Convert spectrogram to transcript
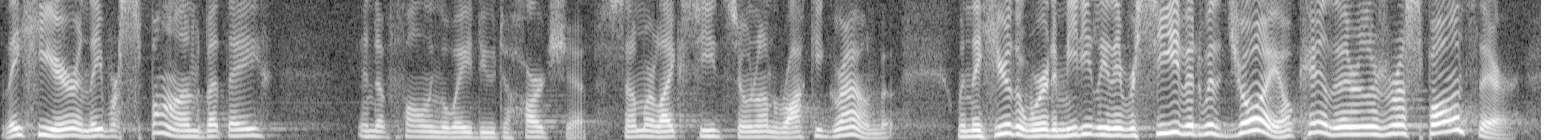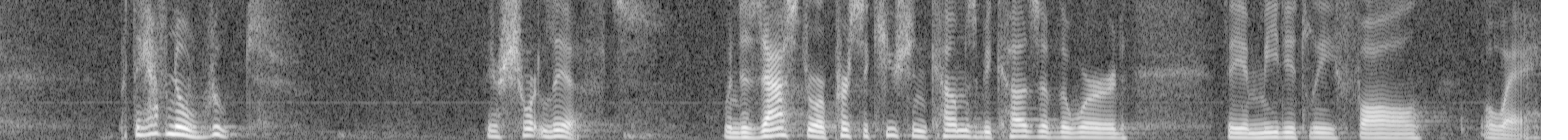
They hear and they respond, but they end up falling away due to hardship. Some are like seeds sown on rocky ground, but when they hear the word, immediately they receive it with joy. Okay, there's a response there. But they have no root, they're short lived. When disaster or persecution comes because of the word, they immediately fall away.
